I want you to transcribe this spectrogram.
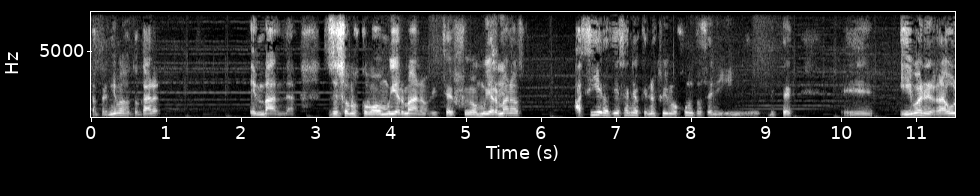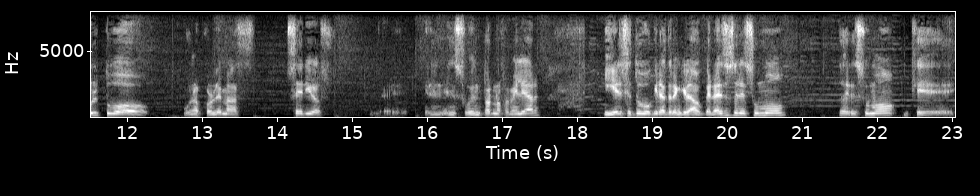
aprendimos a tocar en banda. Entonces somos como muy hermanos, ¿viste? Fuimos muy hermanos. Así en los 10 años que no estuvimos juntos, ¿viste? Eh, y bueno, y Raúl tuvo unos problemas serios eh, en, su entorno familiar y él se tuvo que ir a Trenquilado. Pero a eso se le sumó, se le sumó que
